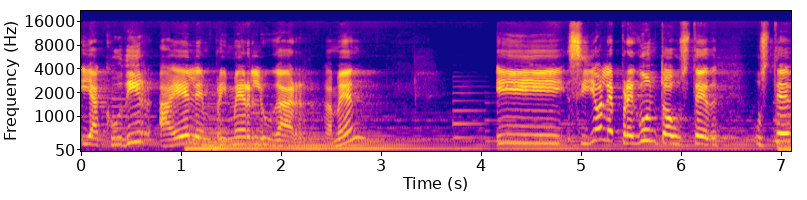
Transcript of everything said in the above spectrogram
y acudir a Él en primer lugar. Amén. Y si yo le pregunto a usted, usted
